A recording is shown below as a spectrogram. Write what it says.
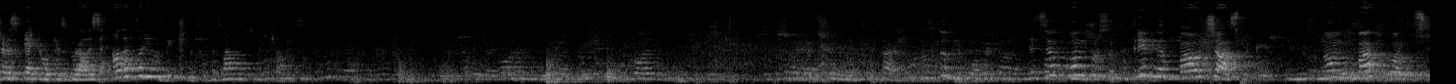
через 5 років збиралися, але періодично, щоб ми з вами зустрічалися. Наступне. Для цього конкурсу потрібно два учасники. Ну, два хлопці.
